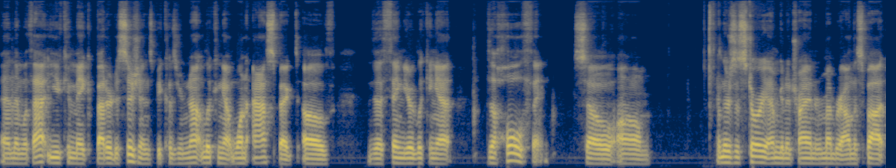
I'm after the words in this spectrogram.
And then with that, you can make better decisions because you're not looking at one aspect of the thing, you're looking at the whole thing. So, um, and there's a story I'm going to try and remember on the spot,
